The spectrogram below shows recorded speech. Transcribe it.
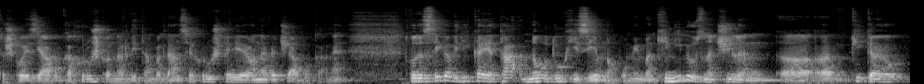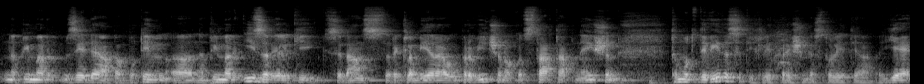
težko je z jabolka hruško narediti, ampak danes se hruške jejo ne več jabolka. Ne? Tako da z tega vidika je ta nov duh izjemno pomemben, ki ni bil značilen, uh, ki ga je naprimer ZDA, pa potem uh, naprimer Izrael, ki se danes reklamira upravičeno kot Startup Nation, tam od 90-ih let prejšnjega stoletja je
